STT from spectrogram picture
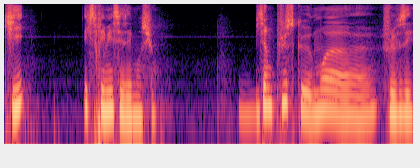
Qui exprimait ses émotions. Bien plus que moi, je le faisais.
